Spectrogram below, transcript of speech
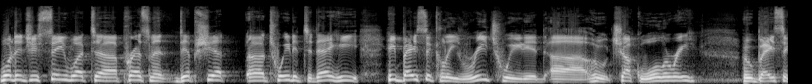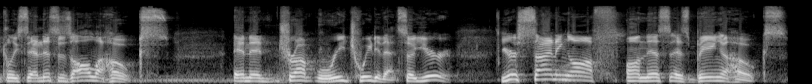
Well, did you see what uh, President Dipshit uh, tweeted today? He he basically retweeted uh, who Chuck Woolery, who basically said this is all a hoax, and then Trump retweeted that. So you're you're signing off on this as being a hoax.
